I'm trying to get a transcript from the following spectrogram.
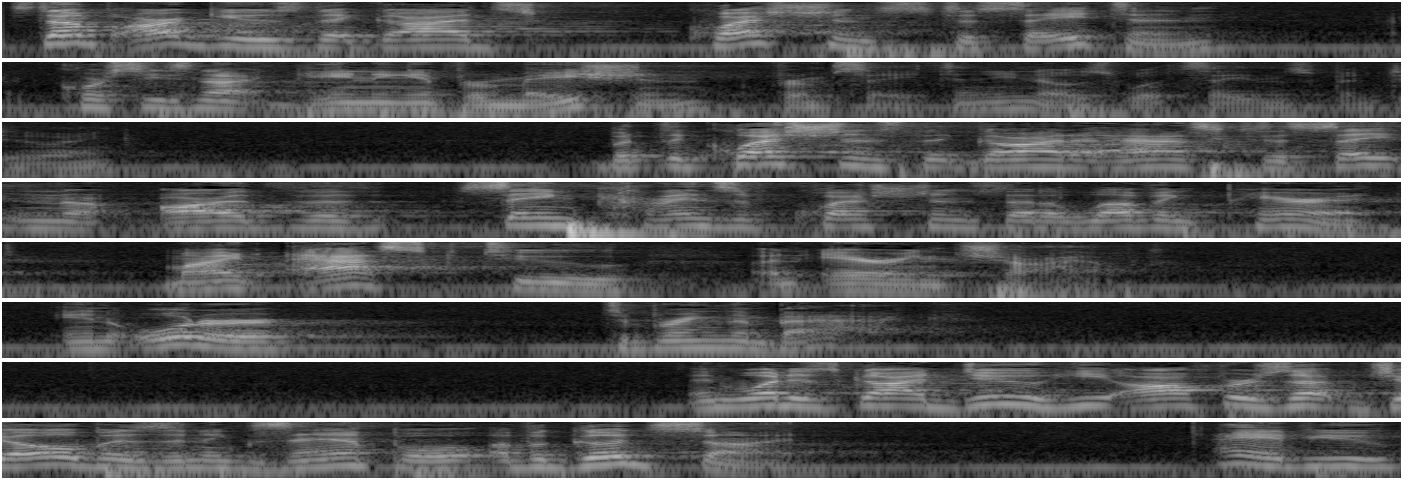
Stump argues that God's questions to Satan, of course, he's not gaining information from Satan, he knows what Satan's been doing. But the questions that God asks to Satan are, are the same kinds of questions that a loving parent might ask to an erring child in order to bring them back. And what does God do? He offers up Job as an example of a good son. Hey, have you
